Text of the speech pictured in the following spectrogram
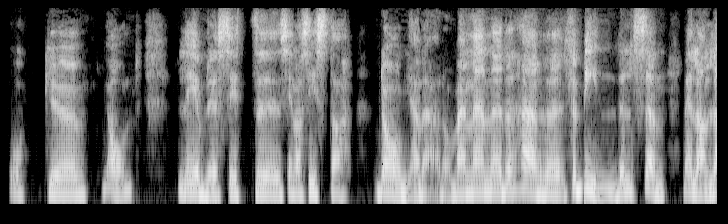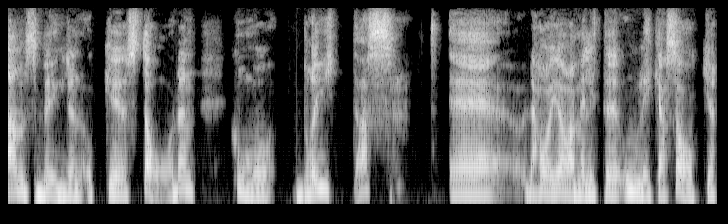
och eh, ja, levde sitt, eh, sina sista dagar där. Då. Men, men eh, den här förbindelsen mellan landsbygden och staden kommer att brytas. Eh, det har att göra med lite olika saker.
